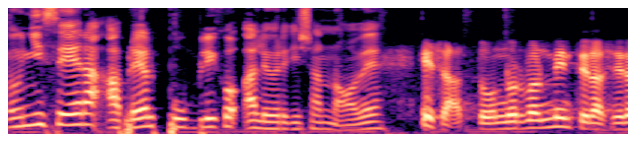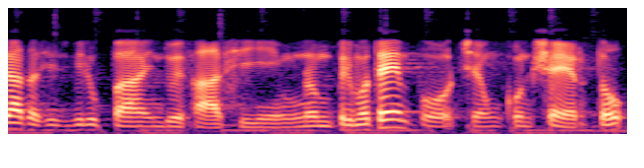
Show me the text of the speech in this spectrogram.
ogni sera apre al pubblico alle ore 19. Esatto, normalmente la serata si sviluppa in due fasi. In un primo tempo c'è un concerto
